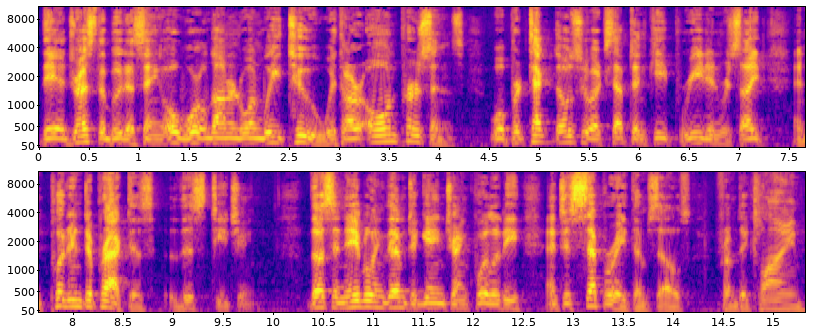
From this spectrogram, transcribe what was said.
they addressed the Buddha, saying, O world honored one, we too, with our own persons, will protect those who accept and keep, read, and recite, and put into practice this teaching, thus enabling them to gain tranquility and to separate themselves from decline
